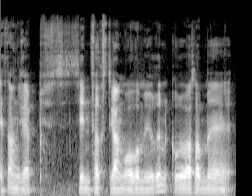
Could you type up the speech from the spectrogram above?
et angrep sin første gang over muren, hvor hun var sammen med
